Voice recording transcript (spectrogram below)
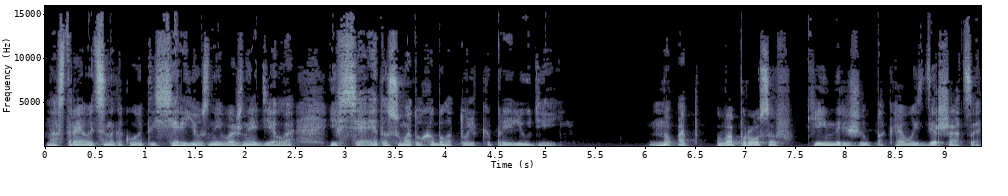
настраиваться на какое-то серьезное и важное дело, и вся эта суматоха была только прелюдией. Но от вопросов Кейн решил пока воздержаться.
